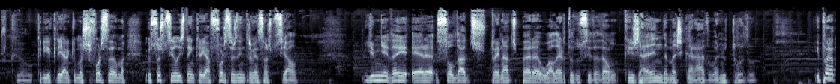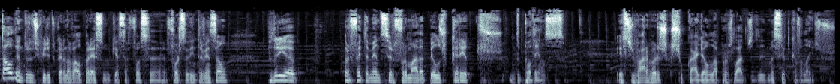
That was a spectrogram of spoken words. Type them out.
Porque eu queria criar aqui umas forças. Uma... Eu sou especialista em criar forças de intervenção especial. E a minha ideia era soldados treinados para o alerta do cidadão que já anda mascarado o ano todo. E para tal, dentro do espírito do carnaval, parece-me que essa força, força de intervenção poderia perfeitamente ser formada pelos caretos de Podense. Esses bárbaros que chocalham lá para os lados de Macedo Cavaleiros.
